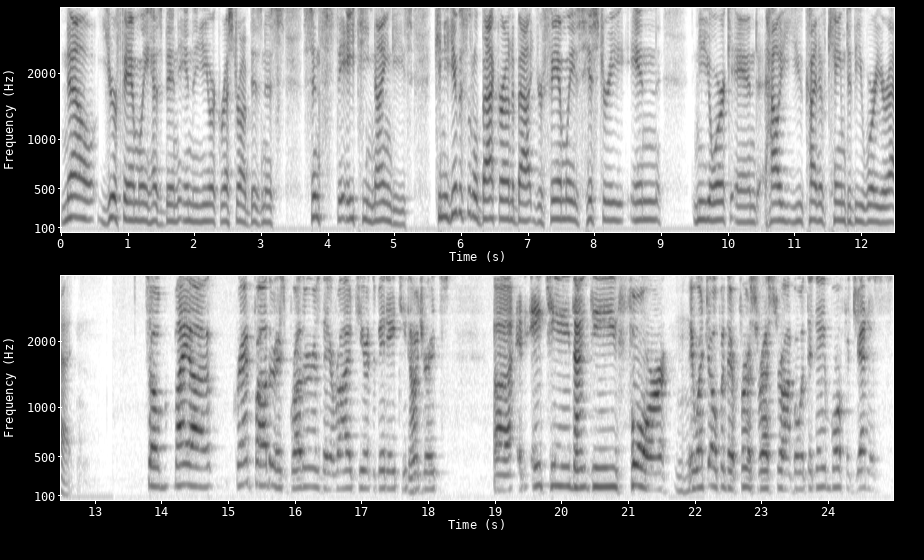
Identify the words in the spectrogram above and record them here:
Now, your family has been in the New York restaurant business since the 1890s. Can you give us a little background about your family's history in New York and how you kind of came to be where you're at? So, my uh, grandfather, his brothers, they arrived here in the mid 1800s. Uh, in 1894, mm-hmm. they went to open their first restaurant, but with the name Morfogenis,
